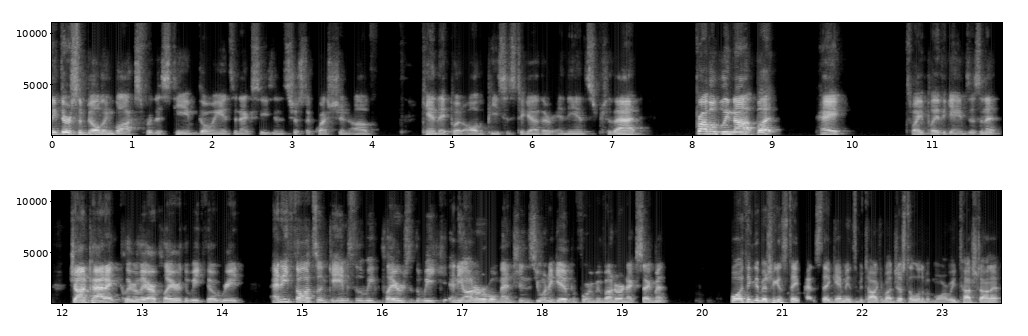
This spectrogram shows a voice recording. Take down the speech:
think there's some building blocks for this team going into next season. It's just a question of can they put all the pieces together? And the answer to that, probably not. But hey, that's why you play the games, isn't it? John Paddock, clearly our player of the week, though. Reid, any thoughts on games of the week, players of the week? Any honorable mentions you want to give before we move on to our next segment? Well, I think the Michigan State Penn State game needs to be talked about just a little bit more. We touched on it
